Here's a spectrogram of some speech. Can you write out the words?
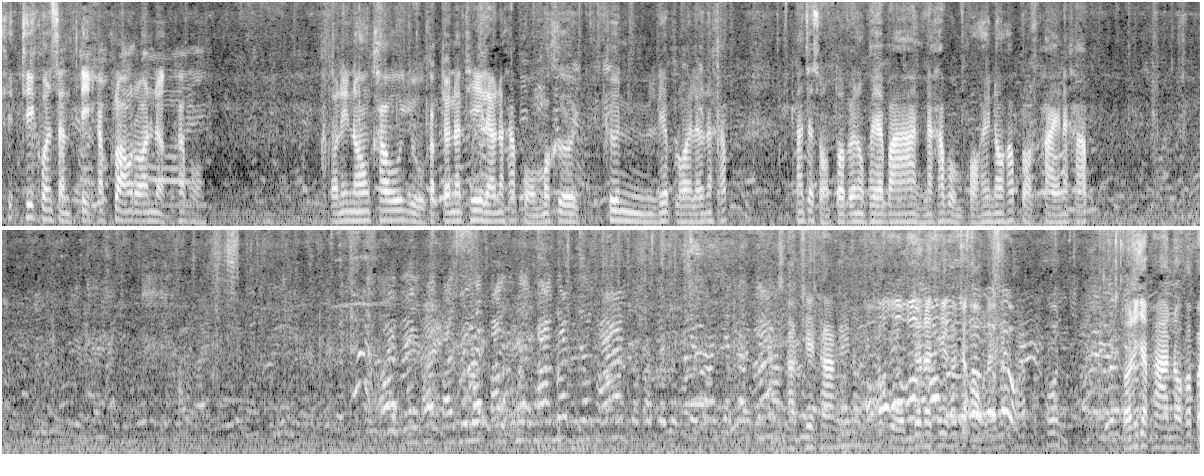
ที่ที่คนสันติครับคลองรอนหนึ่งครับผม ตอนนี้น้องเขาอยู่กับเจ้าหน้าที่แล้วนะครับ ผมก็คือขึ้นเรียบร้อยแล้วนะครับ น่าจะส่งตัวไปโรงพยาบาลนะครับ ผมขอให้น้องเขาปลอดภัยนะครับ อาเคลียร์ทางให้หน่อยครับผมเจ้าหน้าที่เขาจะออกแล้วนะครับทุกคนตอนนี้จะพาน้องเข้าไป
